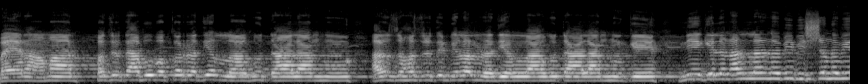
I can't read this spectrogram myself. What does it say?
ভাইয়ারা আমার হযরতে আবু বকর তাআলা আনহু আর হযরতে বেলাল রাদিয়াল্লাহু তাআলা নিয়ে গেলেন আল্লাহর নবী, বিশ্ব নবী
